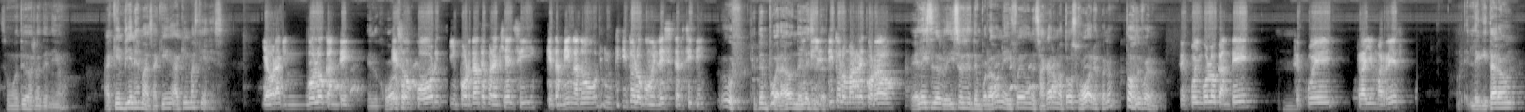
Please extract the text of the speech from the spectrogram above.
Sus motivos habrá tenido. ¿A quién tienes más? ¿A quién, a quién más tienes? Y ahora N'Golo Kanté. El jugador... Es un jugador importante para el Chelsea, que también ganó un título con el Leicester City. Uf, qué temporada del Y el Leicester. título más recordado. El Leicester hizo ese temporadón y ahí fue donde sacaron a todos sus jugadores, pues, ¿no? Todos se fueron. Se fue N'Golo Kanté, se fue Ryan Marrez. Le quitaron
